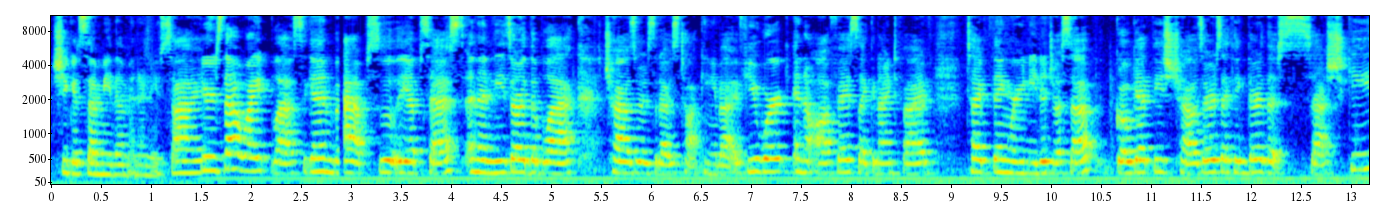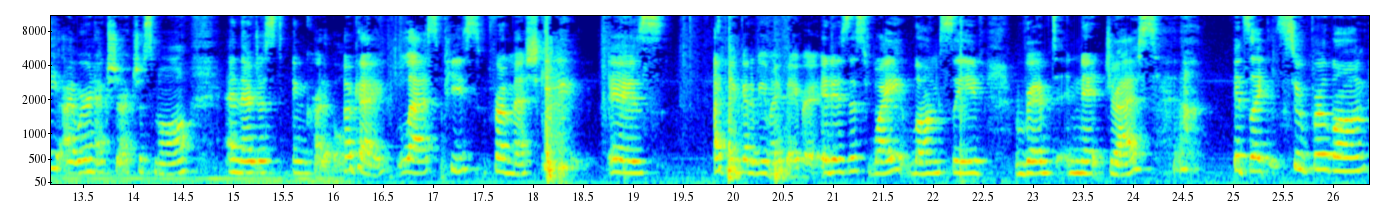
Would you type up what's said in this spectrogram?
she could send me them in a new size. Here's that white blouse again, but absolutely obsessed. And then these are the black trousers that I was talking about. If you work in an office, like a 9 to 5 type thing where you need to dress up, go get these trousers. I think they're the Saskia. I wear an extra extra small, and they're just incredible. Okay, last piece from Meshki is I think gonna be my favorite. It is this white long sleeve ribbed knit dress. It's like super long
